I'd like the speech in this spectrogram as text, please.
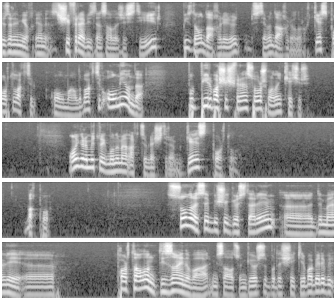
username yox, yəni şifrə bizdən sadəcə istəyir. Biz də onu daxil edirik, sistemə daxil oluruq. Guest portal aktiv olmalıdır. Bu aktiv olmayanda bu birbaşa şifrəni soruşmadan keçir. Ona görə mütləq bunu mən aktivləşdirirəm. Guest portal. Bax bu. Sonra sizə bir şey göstərim. E, deməli, e, portalın dizaynı var. Misal üçün görürsüz burada şəkil. Bax belə bir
